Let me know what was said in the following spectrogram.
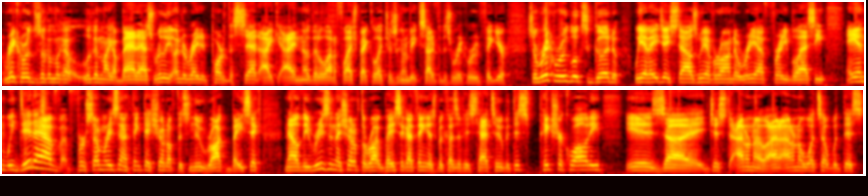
Rick Rude's looking like a, looking like a badass, really underrated part of the set. I, I know that a lot of flashback collectors are going to be excited for this Rick Rude figure. So Rick Rude looks good. We have AJ Styles, we have Rondo, we have Freddie Blassie, and we did have for some reason I think they showed off this new Rock Basic. Now, the reason they showed off the Rock Basic, I think, is because of his tattoo, but this picture quality is uh, just, I don't know. I, I don't know what's up with this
